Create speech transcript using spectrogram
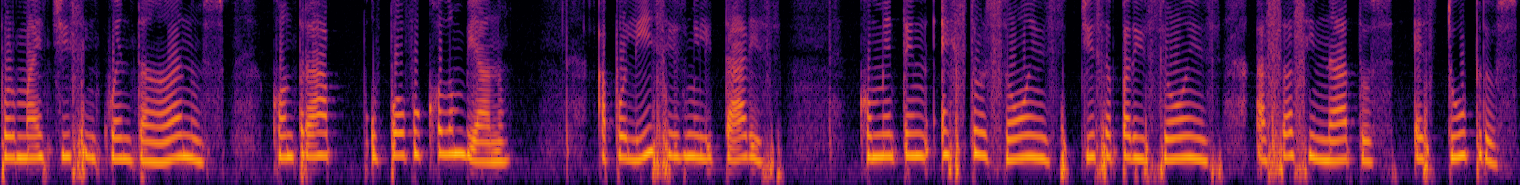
por mais de 50 anos contra o povo colombiano. A polícia e os militares cometem extorsões, desaparições, assassinatos, estupros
